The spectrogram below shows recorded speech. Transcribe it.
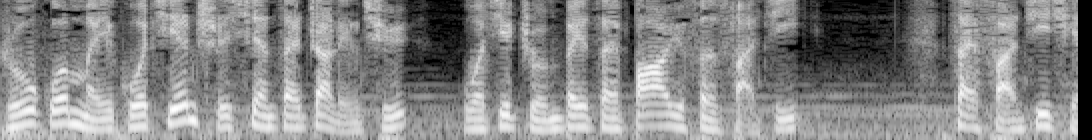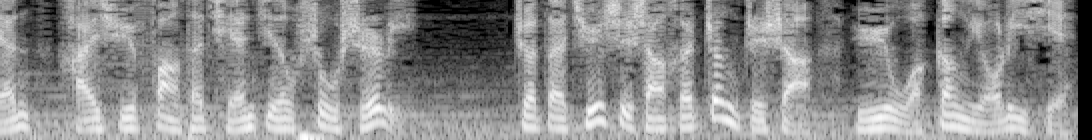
如果美国坚持现在占领区，我即准备在八月份反击，在反击前还需放他前进数十里，这在军事上和政治上与我更有利些。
